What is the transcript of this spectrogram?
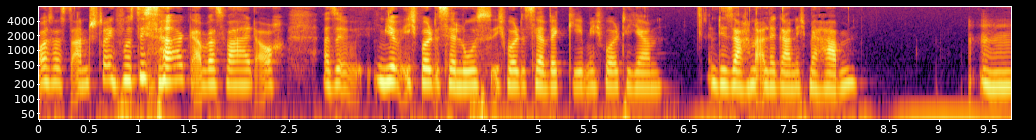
äußerst anstrengend, muss ich sagen, aber es war halt auch, also mir, ich wollte es ja los, ich wollte es ja weggeben, ich wollte ja die Sachen alle gar nicht mehr haben. Mm,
